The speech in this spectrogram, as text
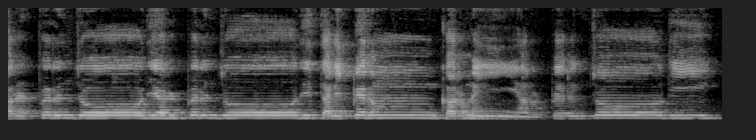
அருட்பெருஞ்சோதி அருட்பெருஞ்சோதி தனிப்பெரும் கருணை அருட்பெருஞ்சோதி.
